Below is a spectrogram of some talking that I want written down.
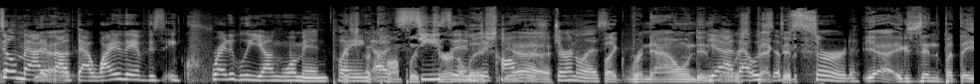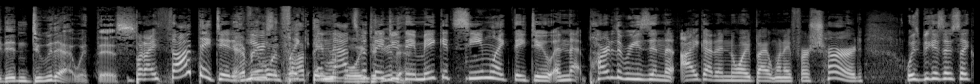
still mad Yeah. about that. Why do they have this incredibly young woman playing a accomplished seasoned, journalist, accomplished yeah. journalist? like renowned and yeah, well that was absurd. Yeah, ex- and- but they didn't do that with this. But I thought they did. And Everyone thought like, they and were that's going what to they do do. that. They make it seem like they do. And that part of the reason that I got annoyed by it when I first heard was because I was like,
